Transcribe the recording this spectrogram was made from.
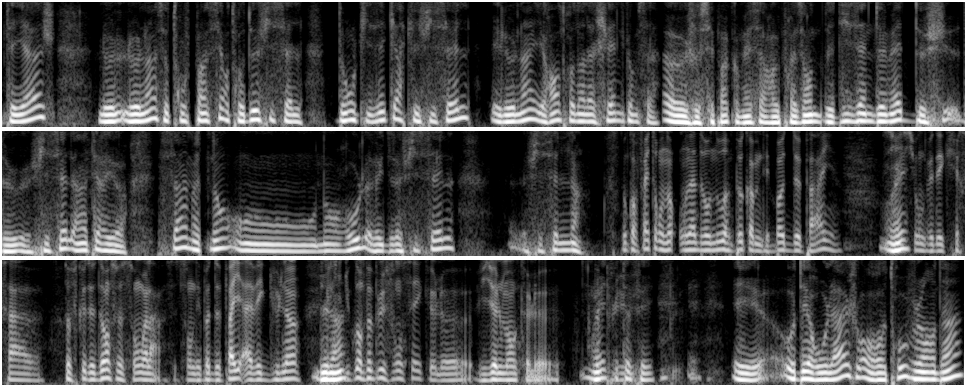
teillage, le, lin se trouve pincé entre deux ficelles. Donc ils écartent les ficelles et le lin il rentre dans la chaîne comme ça. Euh, je ne sais pas combien ça représente, de dizaines de mètres de, de ficelles à l'intérieur. Ça maintenant on, enroule avec de la ficelle, la ficelle lin. Donc en fait on a, devant nous un peu comme des bottes de paille. Si, on devait décrire ça, euh, sauf que dedans ce sont voilà, ce sont des bottes de paille avec du lin, du, lin. du coup un peu plus foncé que le visuellement que le. Oui, tout à fait. Et au déroulage, on retrouve l'andin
